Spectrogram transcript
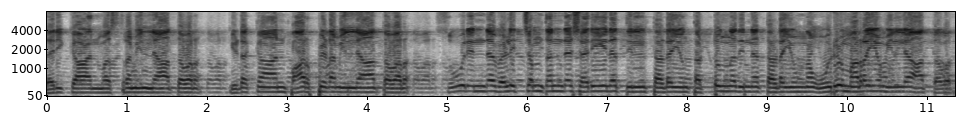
ധരിക്കാൻ വസ്ത്രമില്ലാത്തവർ കിടക്കാൻ പാർപ്പിടമില്ലാത്തവർ സൂര്യന്റെ വെളിച്ചം തന്റെ ശരീരത്തിൽ തടയും തട്ടുന്നതിനെ തടയുന്ന ഒരു മറയുമില്ലാത്തവർ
